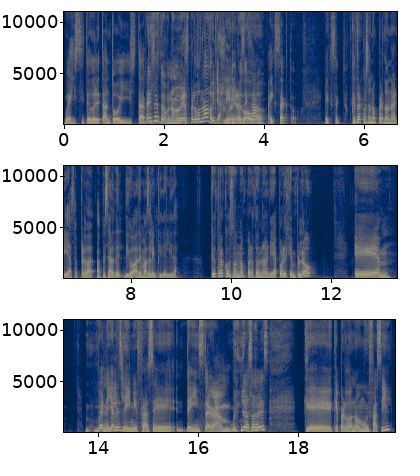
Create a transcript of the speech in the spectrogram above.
güey, si te duele tanto y está pues, Es esto, no me hubieras perdonado ya, me hubieras go. dejado. Exacto. Exacto. ¿Qué otra cosa no perdonarías a, a pesar de, digo, además de la infidelidad? ¿Qué otra cosa no perdonaría? Por ejemplo, eh, bueno, ya les leí mi frase de Instagram, ya sabes, que, que perdono muy fácil,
